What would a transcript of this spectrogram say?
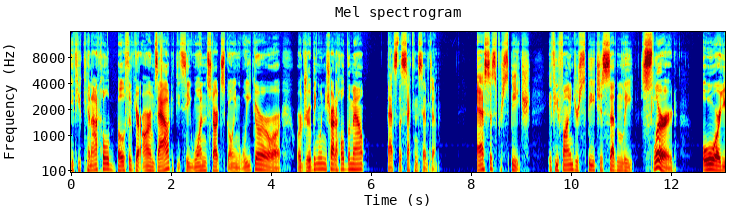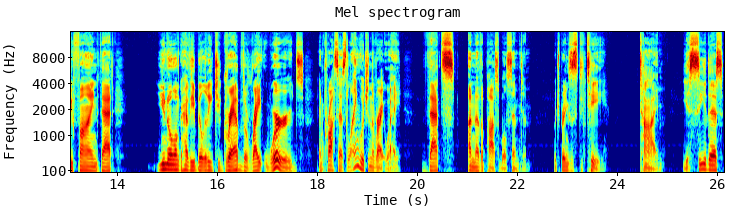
If you cannot hold both of your arms out, if you see one starts going weaker or, or drooping when you try to hold them out, that's the second symptom. S is for speech. If you find your speech is suddenly slurred, or you find that you no longer have the ability to grab the right words and process language in the right way, that's another possible symptom. Which brings us to T time. You see this,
